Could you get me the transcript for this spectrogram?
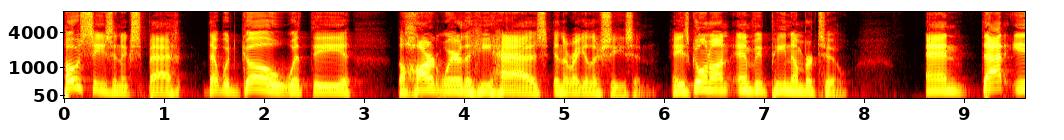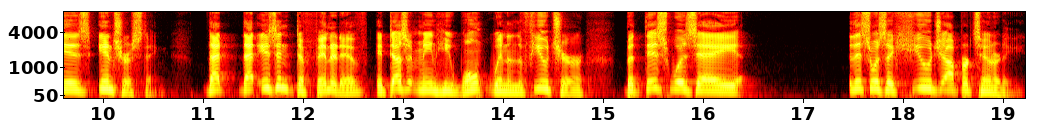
postseason expect that would go with the the hardware that he has in the regular season. He's going on MVP number two. And that is interesting. That that isn't definitive. It doesn't mean he won't win in the future, but this was a this was a huge opportunity.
